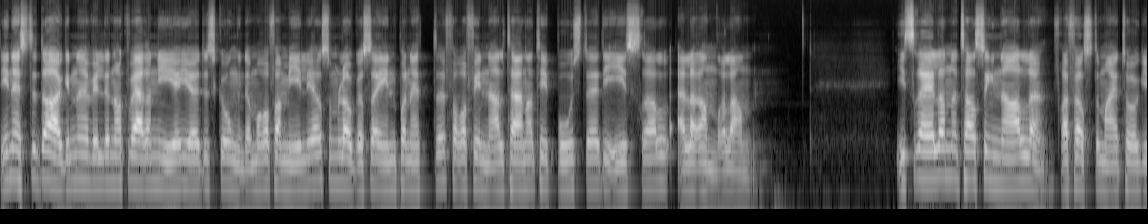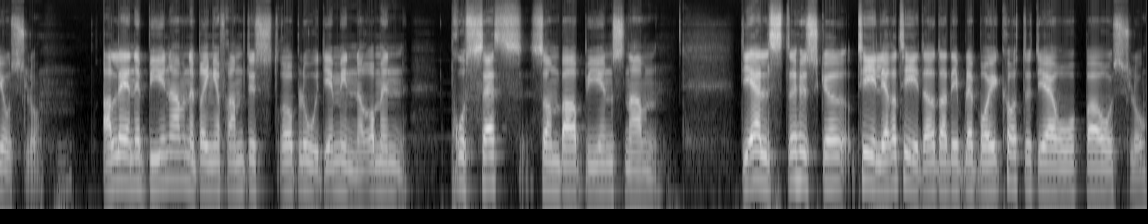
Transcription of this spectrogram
De neste dagene vil det nok være nye jødiske ungdommer og familier som logger seg inn på nettet for å finne alternativt bosted i Israel eller andre land. Israelerne tar signalet fra 1. mai-toget i Oslo. Alene bynavnet bringer fram dystre og blodige minner om en prosess som bar byens navn. De eldste husker tidligere tider da de ble boikottet i Europa og Oslo.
